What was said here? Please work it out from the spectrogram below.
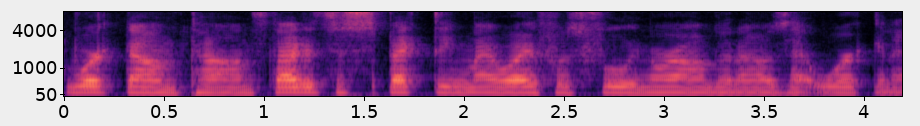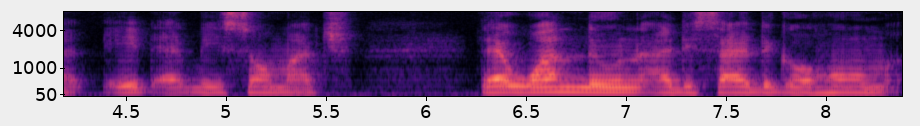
worked downtown, started suspecting my wife was fooling around when I was at work, and it ate at me so much that one noon I decided to go home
